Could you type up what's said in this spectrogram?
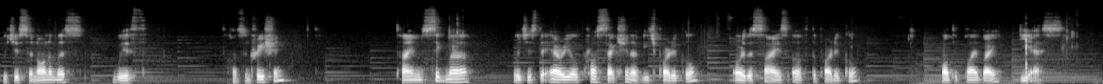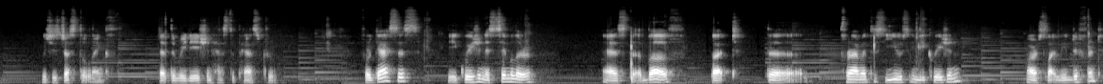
which is synonymous with concentration, times sigma, which is the aerial cross-section of each particle, or the size of the particle multiplied by ds, which is just the length that the radiation has to pass through. For gases, the equation is similar as the above, but the parameters used in the equation are slightly different,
